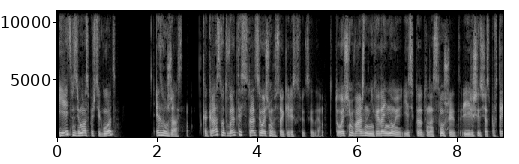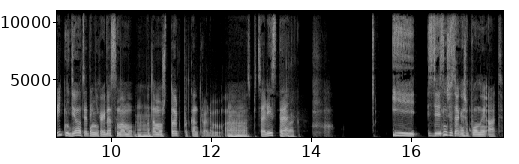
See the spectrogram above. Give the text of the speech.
И я этим занималась почти год. Это ужасно как раз вот в этой ситуации очень высокий риск суицида. Тут очень важно никогда, ну, если кто-то нас слушает и решит сейчас повторить, не делать это никогда самому, угу. потому что только под контролем угу. специалиста. И здесь начался, конечно, полный ад.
